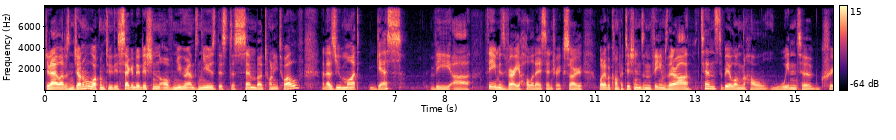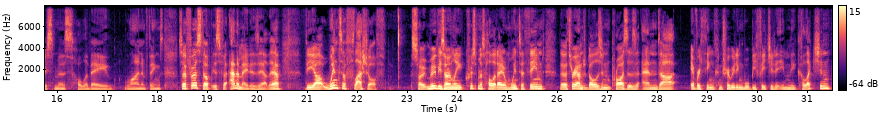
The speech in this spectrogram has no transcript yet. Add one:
G'day, ladies and gentlemen. Welcome to the second edition of Newgrounds News this December 2012. And as you might guess, the uh, theme is very holiday centric. So, whatever competitions and themes there are tends to be along the whole winter, Christmas, holiday line of things. So, first up is for animators out there the uh, Winter Flash Off. So, movies only, Christmas, holiday, and winter themed. There are $300 in prizes and uh, everything contributing will be featured in the collection.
